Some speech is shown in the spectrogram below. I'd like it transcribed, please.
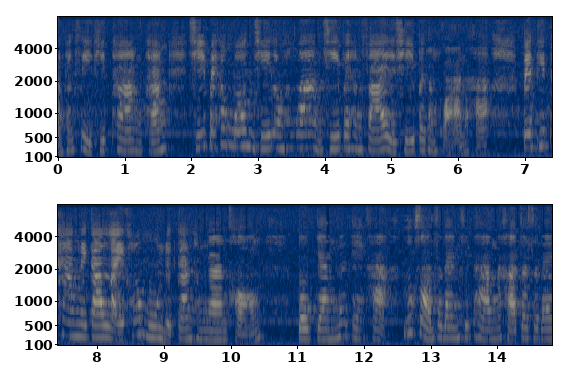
รทั้ง 4 ทิศทาง ทั้งชี้ไปข้างบน ชี้ลงข้างล่าง ชี้ไปทางซ้าย หรือชี้ไปทางขวานะคะ เป็นทิศทางในการไหลข้อมูลหรือการทำงานของ โปรแกรมนั่นเองค่ะ ลูกศรแสดงทิศทางนะคะ จะแสดง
